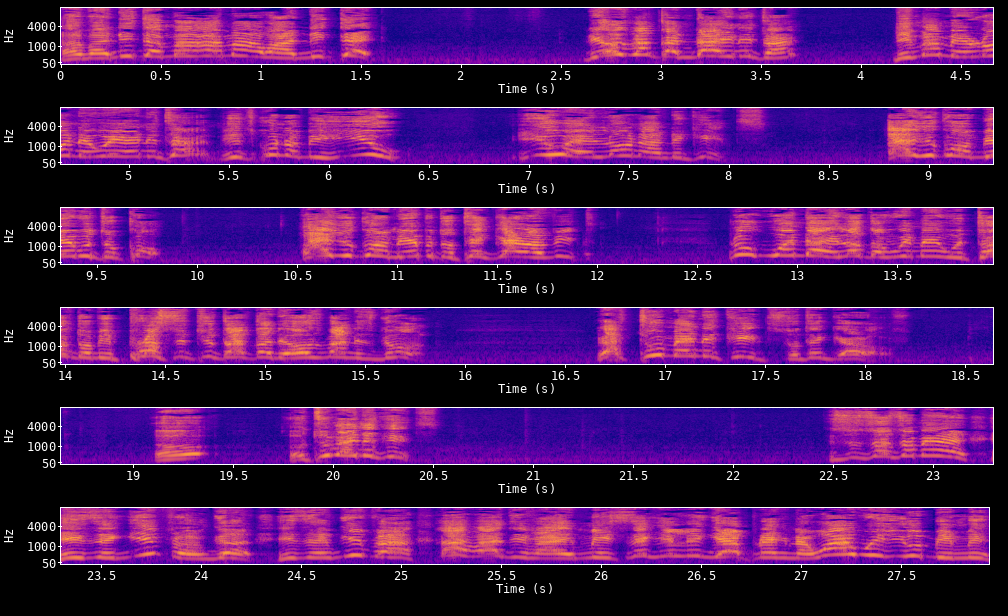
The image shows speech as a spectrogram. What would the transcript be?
I'm addicted máa máa wà addicted. The husband can die anytime. The man may run away anytime. It's gonna be you. You alone and the kids. How you to be able to cope? How you to be able to take care of it? No wonder a lot of women will turn to be prostitutes after the husband is gone. You have too many kids to take care of. Oh, oh too many kids. So, so, so many, it's a gift from God. It's a gift. From, how about if I mistakenly get pregnant? Why will you be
